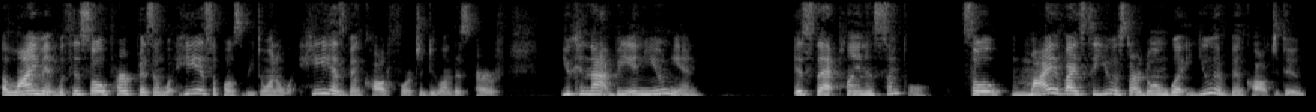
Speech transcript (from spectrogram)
alignment with his sole purpose and what he is supposed to be doing and what he has been called for to do on this earth, you cannot be in union. It's that plain and simple. So, my advice to you is start doing what you have been called to do.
